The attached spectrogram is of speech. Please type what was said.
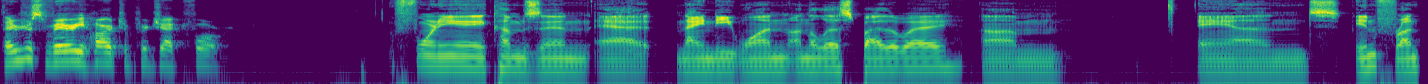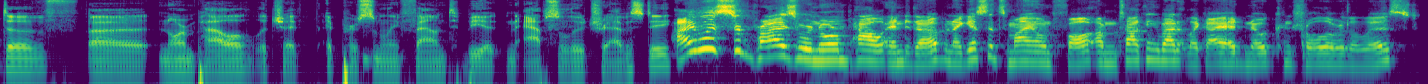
they're just very hard to project forward. Fournier comes in at 91 on the list, by the way, um, and in front of uh, Norm Powell, which I, I, personally found to be an absolute travesty. I was surprised where Norm Powell ended up, and I guess it's my own fault. I'm talking about it like I had no control over the list.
